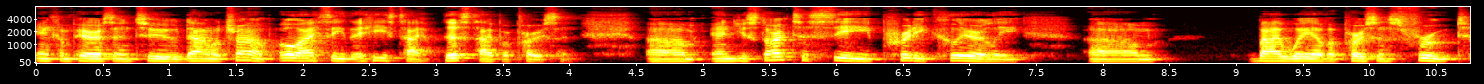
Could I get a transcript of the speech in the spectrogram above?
In comparison to Donald Trump, oh, I see that he's type this type of person. Um, and you start to see pretty clearly um, by way of a person's fruit,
